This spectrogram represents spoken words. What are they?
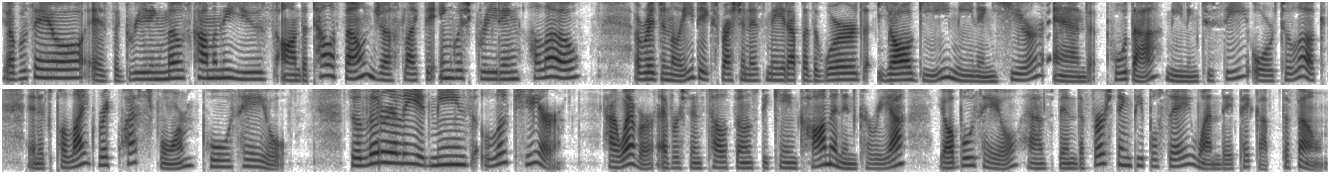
여보세요 is the greeting most commonly used on the telephone, just like the English greeting hello. Originally, the expression is made up of the words 여기, meaning here, and 보다, meaning to see or to look, in its polite request form, 보세요. So literally, it means look here. However, ever since telephones became common in Korea, 여보세요 has been the first thing people say when they pick up the phone.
